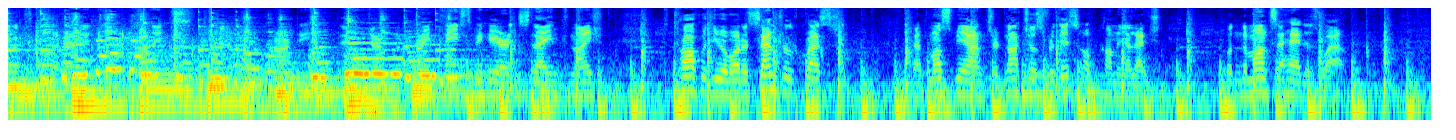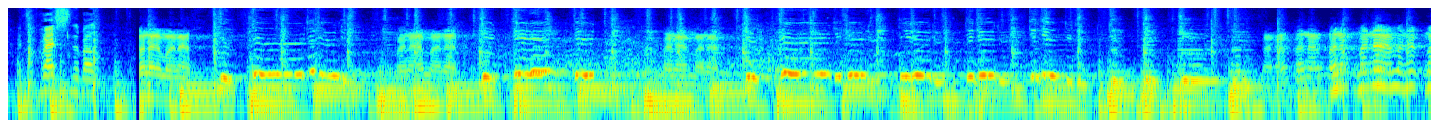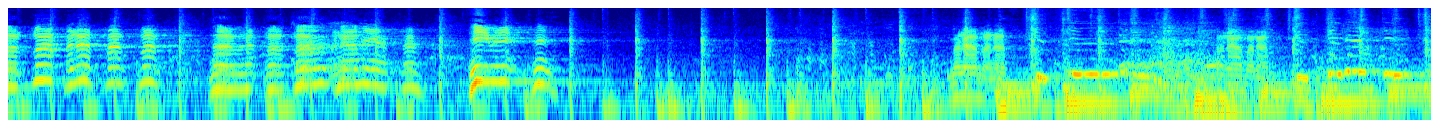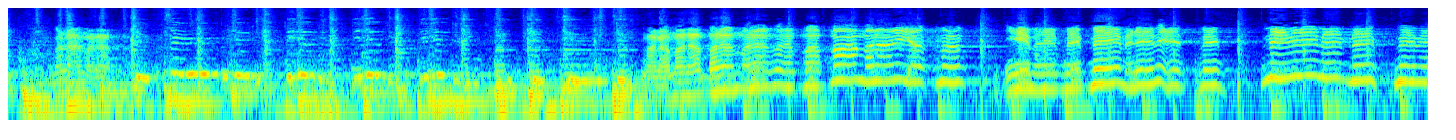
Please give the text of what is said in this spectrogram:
I'm very pleased to be here in Slane tonight to talk with you about a central question that must be answered not just for this upcoming election, but in the months ahead as well. It's a question about Mana mana. Mana mana. Mana mana. Mana mana mana mana Mana mana. Mana mana. Mana mana. Mana mana mana mana mana ma ma mana ya ma. Yeah, me me me me me me me me me me me me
